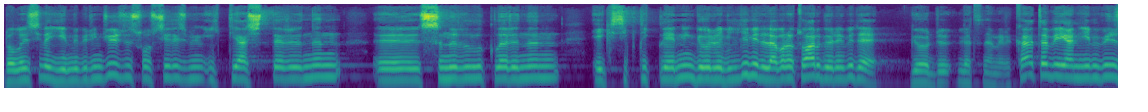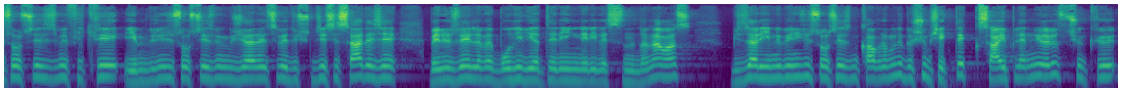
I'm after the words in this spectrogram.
dolayısıyla 21. yüzyıl sosyalizmin ihtiyaçlarının, sınırlılıklarının, eksikliklerinin görülebildiği bir laboratuvar görevi de gördü Latin Amerika. Tabii yani 21. sosyalizmi fikri, 21. sosyalizmin mücadelesi ve düşüncesi sadece Venezuela ve Bolivya deneyimleriyle sınırlanamaz. Bizler 21. sosyalizm kavramını güçlü bir şekilde sahipleniyoruz. Çünkü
